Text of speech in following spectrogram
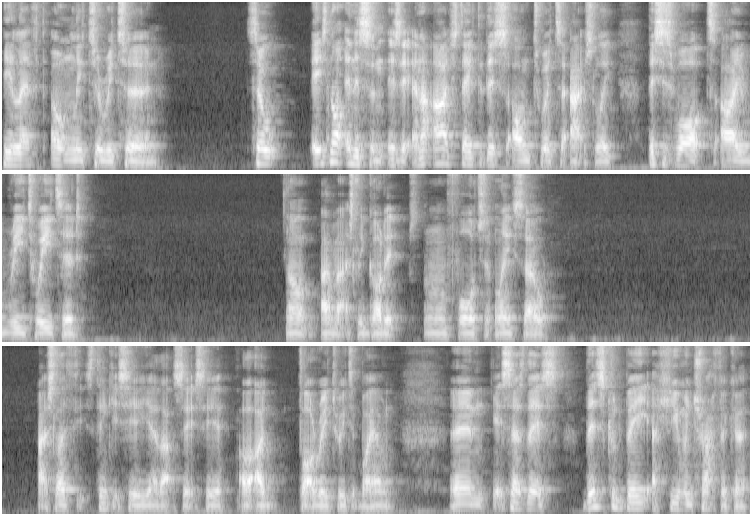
He left only to return. So it's not innocent, is it? And I, I stated this on Twitter actually. This is what I retweeted. Oh, I haven't actually got it, unfortunately. So, actually, I th- think it's here. Yeah, that's it. It's here. I, I thought I retweeted it, but I haven't. Um, it says this: This could be a human trafficker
